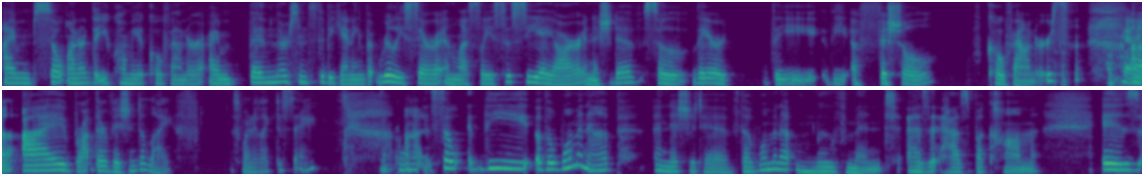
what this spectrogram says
I'm so honored that you call me a co-founder. I've been there since the beginning, but really Sarah and Leslie, it's the CAR initiative. So they are the the official co-founders. Okay. Uh, I brought their vision to life. Is what I like to say. Uh, so the the WomanUp initiative, the WomanUp movement, as it has become, is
